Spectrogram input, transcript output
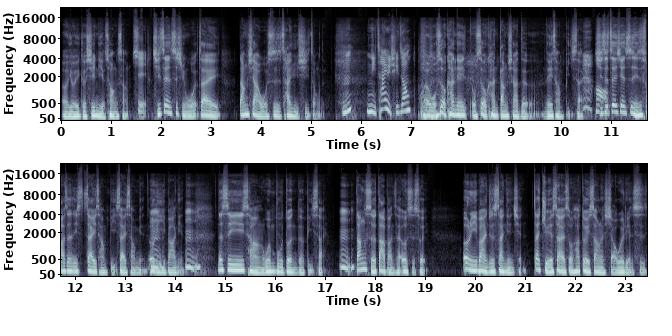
呃有一个心理的创伤？是，其实这件事情我在当下我是参与其中的。嗯，你参与其中？呃，我是有看那，我是有看当下的那一场比赛。哦、其实这件事情是发生在一场比赛上面，二零一八年，嗯，那是一场温布顿的比赛，嗯，当时的大阪才二十岁。二零一八年就是三年前，在决赛的时候，他对上了小威廉斯。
